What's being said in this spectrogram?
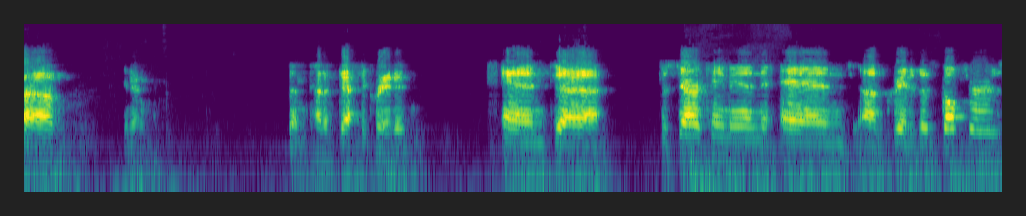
um, them kind of desecrated. And uh, so Sarah came in and um, created those sculptures.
